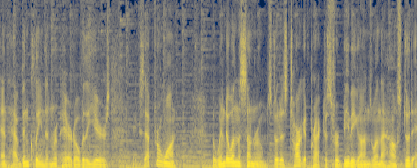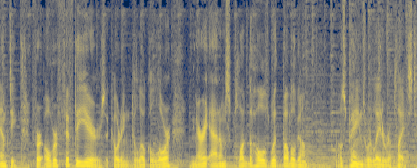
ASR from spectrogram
and have been cleaned and repaired over the years, except for one. The window in the sunroom stood as target practice for BB guns when the house stood empty. For over 50 years, according to local lore, Mary Adams plugged the holes with bubble gum. Those panes were later replaced.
